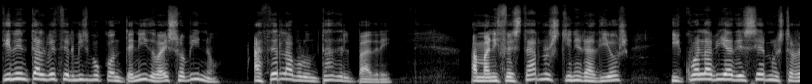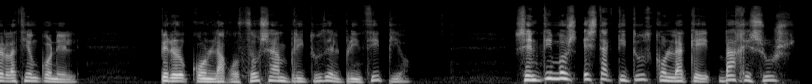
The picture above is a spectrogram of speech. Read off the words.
tienen tal vez el mismo contenido, a eso vino, hacer la voluntad del Padre a manifestarnos quién era Dios y cuál había de ser nuestra relación con Él, pero con la gozosa amplitud del principio. Sentimos esta actitud con la que va Jesús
